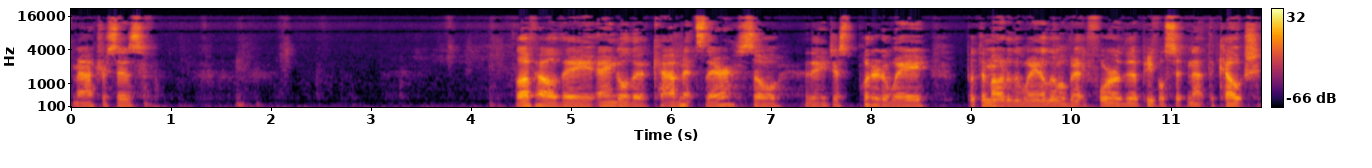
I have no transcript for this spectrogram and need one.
mattresses. Love how they angle the cabinets there. So they just put it away, put them out of the way a little bit for the people sitting at the couch,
